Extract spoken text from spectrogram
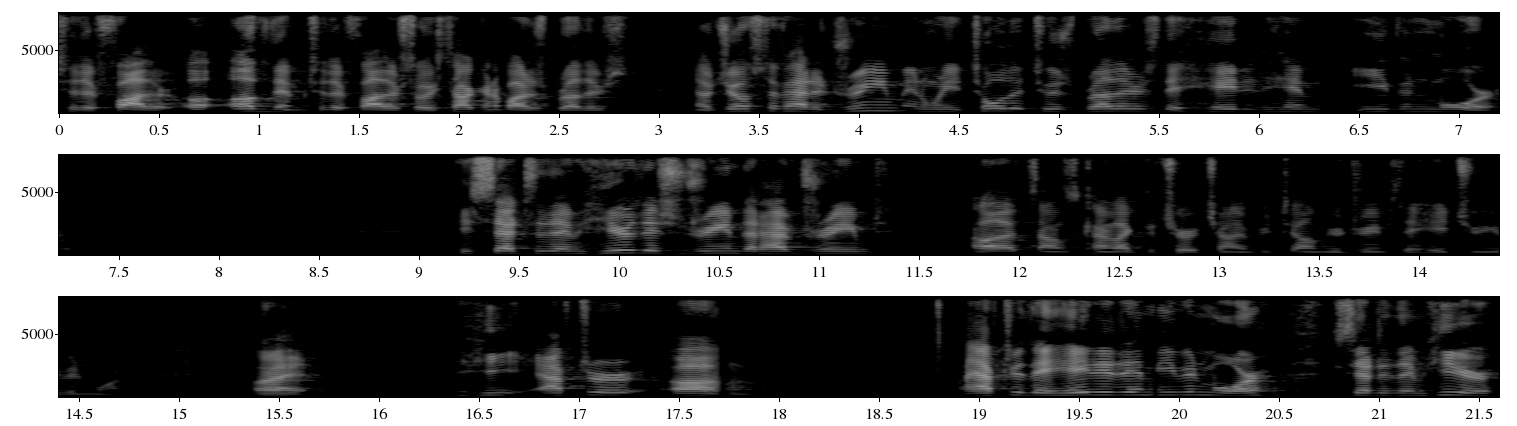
to their father, uh, of them to their father. So he's talking about his brothers. Now Joseph had a dream, and when he told it to his brothers, they hated him even more he said to them, Hear this dream that I have dreamed. Oh, that sounds kind of like the church. Huh? If you tell them your dreams, they hate you even more. All right. He after um, after they hated him even more, he said to them, Here,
